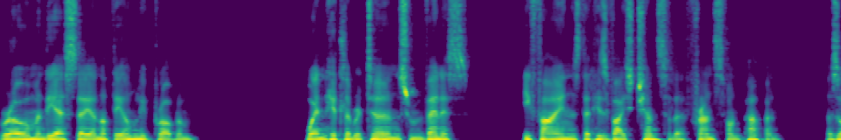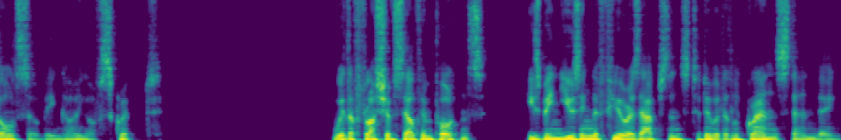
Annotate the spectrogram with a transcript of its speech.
Röhm and the SA are not the only problem. When Hitler returns from Venice, he finds that his vice chancellor, Franz von Papen, has also been going off script. With a flush of self importance, he's been using the Fuhrer's absence to do a little grandstanding.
